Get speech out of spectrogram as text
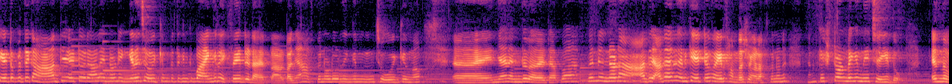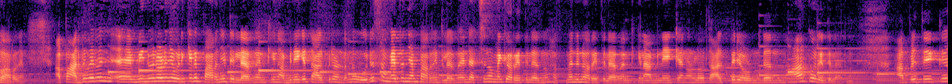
കേട്ടപ്പോഴത്തേക്ക് ആദ്യമായിട്ട് ഒരാൾ എന്നോട് ഇങ്ങനെ ചോദിക്കുമ്പോഴത്തേക്ക് എനിക്ക് ഭയങ്കര എക്സൈറ്റഡ് ആയിരുന്നു കേട്ടോ. ഞാൻ ഹസ്ബൻഡോട് ഇങ്ങനെ ചോദിക്കുന്നു. ഞാൻ എന്ത് പറയട്ടെ? അപ്പോൾ ഹസ്ബൻഡ് എന്നോട് ആദ്യം അതായിരുന്നു എനിക്ക് ഏറ്റവും ഭയങ്കര സന്തോഷം കേട്ടോ ഹസ്ബൻഡിനോട് നിനക്ക് ഇഷ്ടമുണ്ടെങ്കിൽ നീ ചെയ്തു എന്ന് പറഞ്ഞു. അപ്പോൾ അതുവരെ ബിനുവിനോട് ഞാൻ ഒരിക്കലും പറഞ്ഞിട്ടില്ലായിരുന്നു. എനിക്കിങ്ങനെ അഭിനയിക്കാൻ താല്പര്യമുണ്ടെന്ന് ഒരു സമയത്തും ഞാൻ പറഞ്ഞിട്ടില്ലായിരുന്നു. എന്റെ അച്ഛനും അമ്മയ്ക്കും അറിയത്തില്ലായിരുന്നു. ഹസ്ബൻഡിനും അറിയത്തില്ലായിരുന്നു. എനിക്കിങ്ങനെ അഭിനയിക്കാനുള്ള താല്പര്യമുണ്ട് എന്ന് ആർക്കും അറിയത്തില്ലായിരുന്നു. അപ്പോഴത്തേക്ക്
